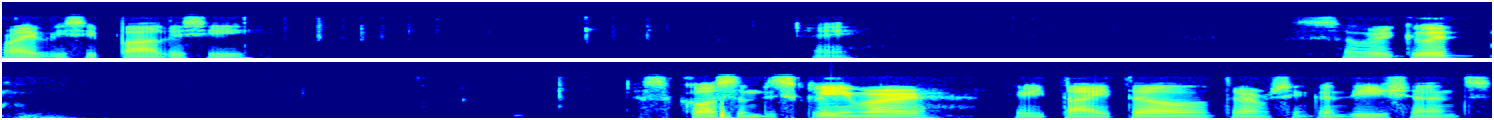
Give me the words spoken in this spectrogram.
privacy policy. Okay so we're good. It's a custom disclaimer. Okay title terms and conditions.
